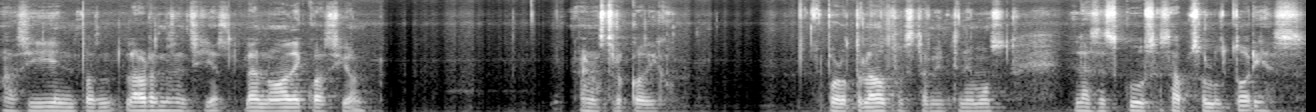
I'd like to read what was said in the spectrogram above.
así en palabras más sencillas, la no adecuación a nuestro código. Por otro lado, pues también tenemos las excusas absolutorias,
